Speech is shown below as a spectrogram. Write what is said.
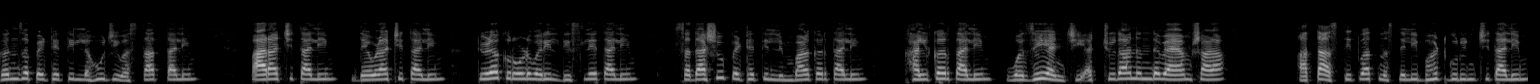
गंज पेठेतील लहुजी वस्तात तालीम पाराची तालीम देवळाची तालीम टिळक रोडवरील दिसले तालीम सदाशिव पेठेतील लिंबाळकर तालीम खालकर तालीम वझे यांची अच्युतानंद व्यायामशाळा आता अस्तित्वात नसलेली भट गुरूंची तालीम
